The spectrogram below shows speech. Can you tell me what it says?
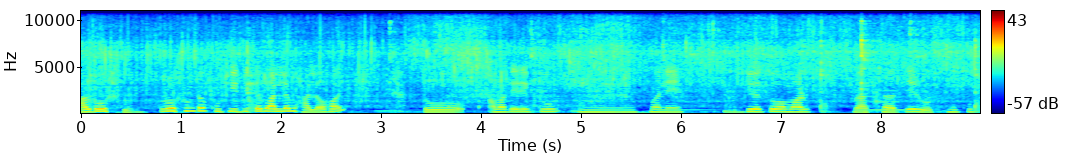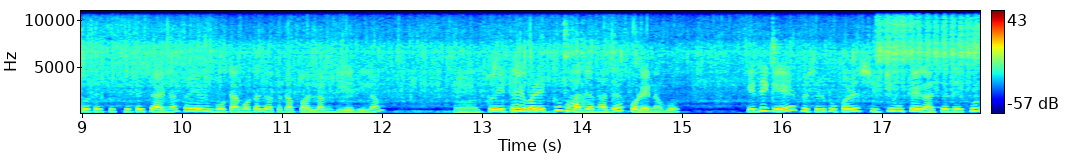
আর রসুন। রসুনটা কুচিয়ে দিতে পারলে ভালো হয়। তো আমাদের একটু মানে যেহেতু আমার বাচ্চা আছে, রসুন কুচোটা একটু খেতে চায় না, তাই আমি গোটা গোটা যতটা পারলাম দিয়ে দিলাম। তো এটা এবার একটু ভাজা ভাজা করে নেব। এদিকে প্রেসার কুকারের সিটি উঠে গেছে, দেখুন।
